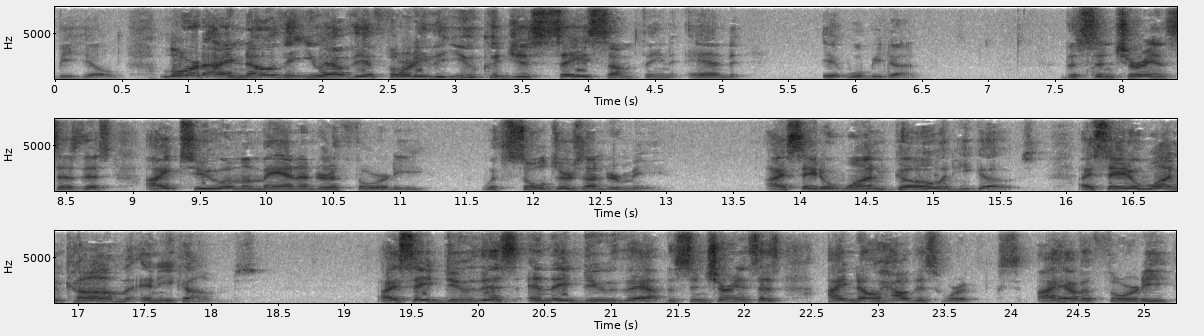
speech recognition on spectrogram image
be healed. Lord, I know that you have the authority that you could just say something and it will be done. The centurion says this I too am a man under authority, with soldiers under me. I say to one, Go, and he goes. I say to one, Come, and he comes. I say, Do this, and they do that. The centurion says, I know how this works. I have authority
